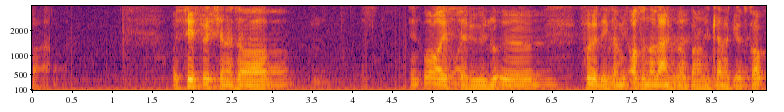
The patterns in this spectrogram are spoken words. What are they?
Talál. Hogy szétfröccsen ez a olajszerű folyadék, ami azon a lángulatban, amint levegőt kap,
